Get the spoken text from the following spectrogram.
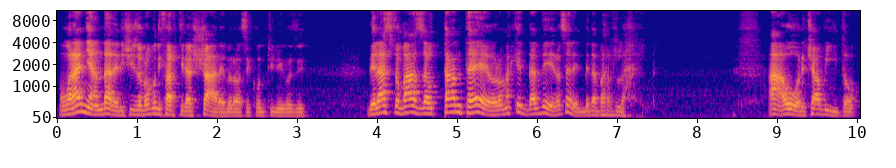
Ma Moragno è andare, ha deciso proprio di farti lasciare, però, se continui così. The Last of Us a 80 euro, ma che davvero sarebbe da parlare. Ah, ore, ciao Vito.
